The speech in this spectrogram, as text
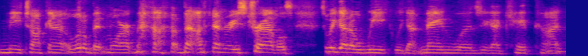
me talking a little bit more about, about Henry's travels. So we got a week, we got Maine woods, we got Cape Cod,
